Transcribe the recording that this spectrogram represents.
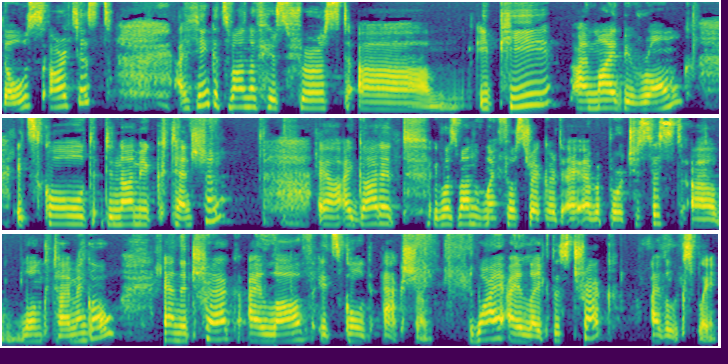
those artists. I think it's one of his first um, EP. I might be wrong. It's called Dynamic Tension uh, I got it. It was one of my first record I ever purchased a um, long time ago, and the track I love. It's called Action. Why I like this track, I will explain.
